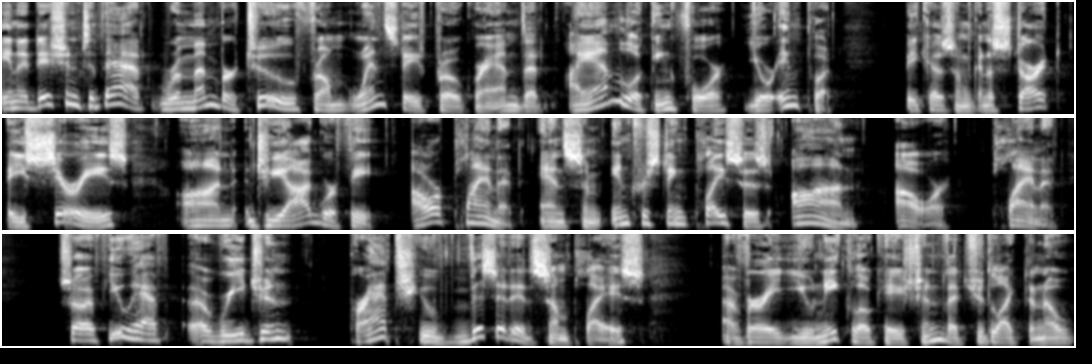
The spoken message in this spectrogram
In addition to that, remember too from Wednesday's program that I am looking for your input because I'm going to start a series on geography, our planet, and some interesting places on our planet. So if you have a region, perhaps you've visited someplace, a very unique location that you'd like to know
